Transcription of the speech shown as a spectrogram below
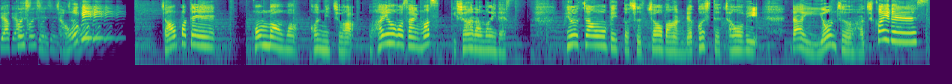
版略してチャオビチャオポテーこんばんは、こんにちは、おはようございます。石原舞です。フューチャーオービット出張版略してチャオビ第48回です。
